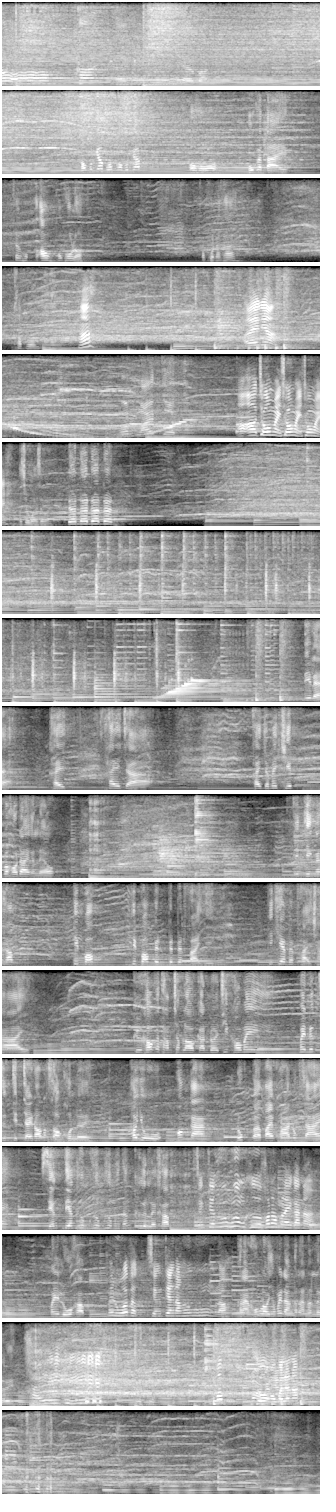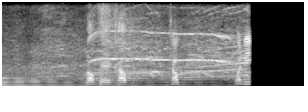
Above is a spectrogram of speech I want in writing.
ยอมพ่ายแพ้มันขอบคุณครับผมขอบคุณครับ โอ้โหหูกระต่ายเส้นหูเอ้าของผมเหรอ ขอบคุณนะคะ ครับผม ฮะ อะไรเนี่ยงดไลฟ์สดเอาเอาโชว์ใหม่ โชว์ใหม่ โชว์ใหม่มาช่วยมาช่วยมาเดินเดินเดินเดินนี่ รใครจะ ใครจะไม่คิดว่าเขาได้กันแล้ว จริงๆนะครับพี่ป๊อปพี่ป๊อปเป็นเป็นเป็นฝ่ายหญิง พี่เข้มเป็นฝ่ายชาย คือเขาก็ทำชำเรากันโดยที่เขาไม่ไม่นึกถึงจิตใจน้องทั้งสองคนเลย เขาอยู่ห้องกลางนุกปลายขวานุกซ้าย เสียงเตียงฮึมฮึมฮึมทั้งคืนเลยครับ เสียงเตียงฮึ่มฮึ่มคือเขาทำอะไรกันอะ ไม่รู้ครับ ไม่รู้ว่าแต่เสียงเตียงดังฮึ่มฮึ่มเหรอ ขนาดของเรายังไม่ดังขนาดนั้นเลย ใครอีกก็โยงออกไปแล้วนะ ร้องเพลงครับ ครับ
